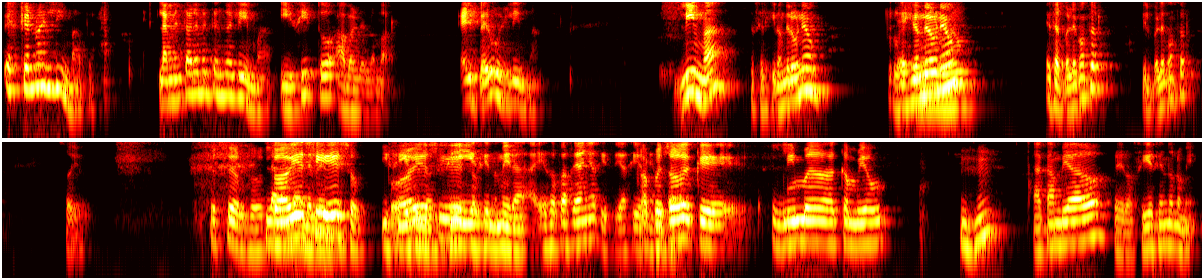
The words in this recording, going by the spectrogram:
Es que no es Lima. pues. Lamentablemente no es Lima. Y cito a Valdelomar. El Perú es Lima. Lima es el girón de la Unión. ¿El Girón de la Unión? Es el Pelé Concert. Y el Pelé Concert soy yo. Es cierto. Todavía sigue eso. Y sigue siendo, sigue eso. siendo, mira, eso fue hace años y ya sigue A siendo. pesar de que Lima ha cambiado. Ha cambiado, pero sigue siendo lo mismo.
